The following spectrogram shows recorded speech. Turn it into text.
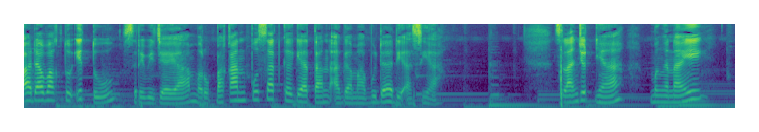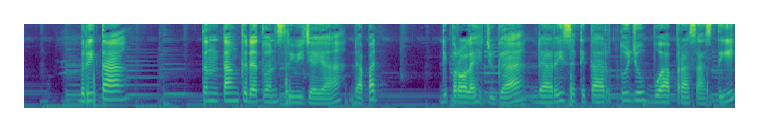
pada waktu itu Sriwijaya merupakan pusat kegiatan agama Buddha di Asia. Selanjutnya, mengenai berita tentang kedatuan Sriwijaya dapat diperoleh juga dari sekitar tujuh buah prasasti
